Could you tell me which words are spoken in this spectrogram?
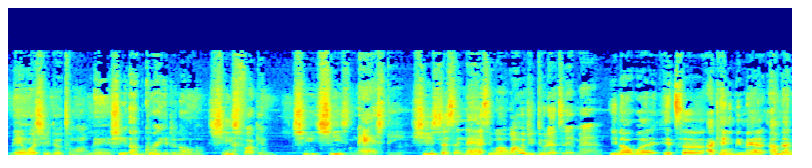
Then what she do to him? Man, she upgraded on him. She's fucking. She she's nasty. She's just a nasty one. Why would you do that to that man? You know what? It's uh, I can't even be mad. I'm not.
